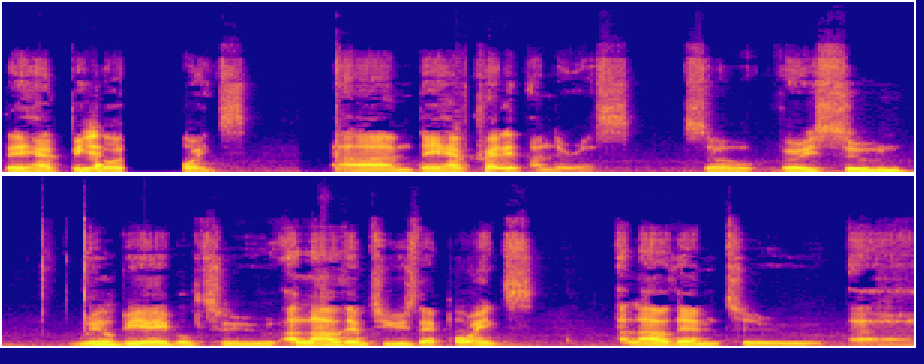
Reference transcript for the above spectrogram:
They have big yeah. loyalty points. Um, they have credit under us. So very soon we'll be able to allow them to use their points, allow them to. Uh,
